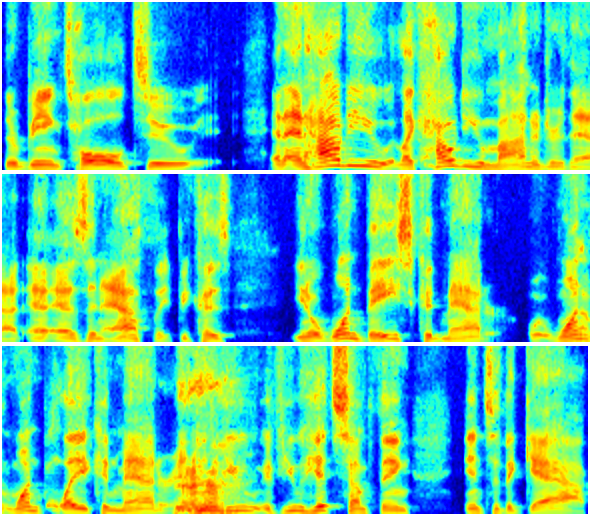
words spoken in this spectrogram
they're being told to and and how do you like how do you monitor that as an athlete? Because you know, one base could matter. One yeah. one play can matter. And if you if you hit something into the gap,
